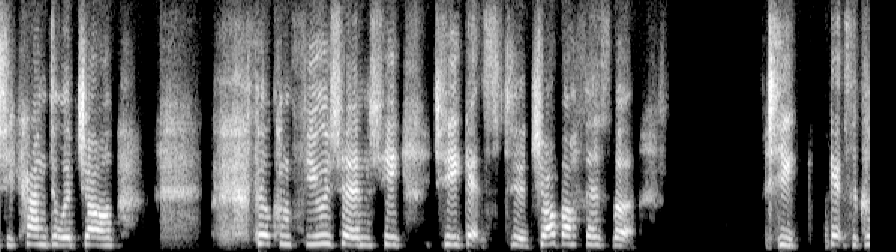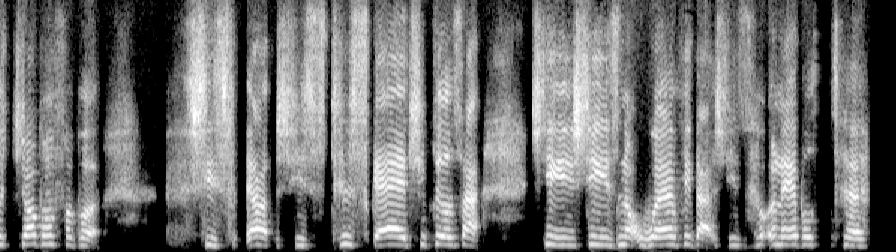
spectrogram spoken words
she can't do a job feel confusion she she gets to job offers but she gets a good job offer but she's uh, she's too scared. She feels that she she's not worthy. That she's unable to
